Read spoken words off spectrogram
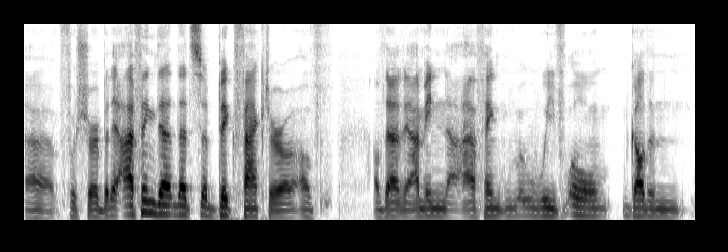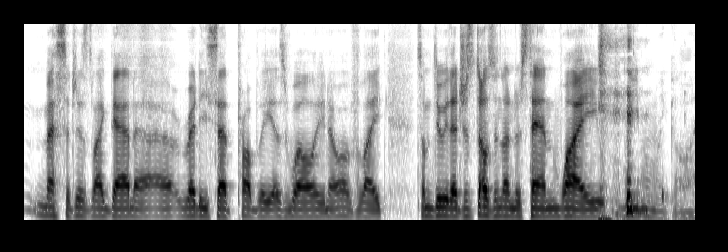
uh, for sure. But I think that that's a big factor of of that. I mean, I think we've all gotten messages like that. Uh, ReddySet probably as well, you know, of like some dude that just doesn't understand why we oh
